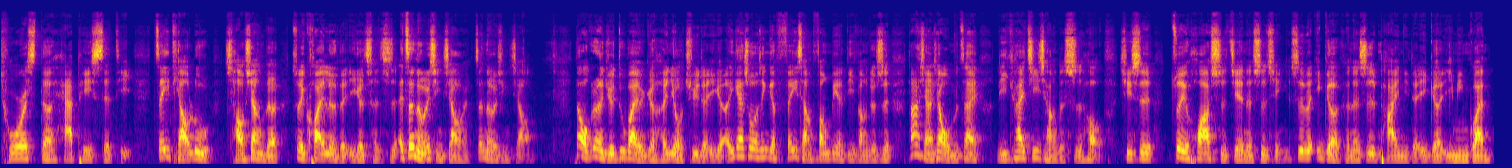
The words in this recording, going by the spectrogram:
towards the happy city”，这一条路朝向的最快乐的一个城市。哎，真的会行销，哎，真的会行销。那我个人觉得杜拜有一个很有趣的一个，应该说是一个非常方便的地方，就是大家想一下，我们在离开机场的时候，其实最花时间的事情，是不是一个可能是排你的一个移民官，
